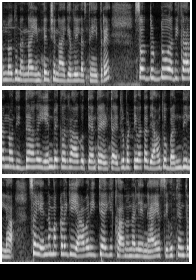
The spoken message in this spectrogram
ಅನ್ನೋದು ನನ್ನ ಇಂಟೆನ್ಷನ್ ಆಗಿರಲಿಲ್ಲ ಸ್ನೇಹಿತರೆ. ಸೊ ದುಡ್ಡು ಅಧಿಕಾರ ಅನ್ನೋದು ಇದ್ದಾಗ ಏನು ಬೇಕಾದರೂ ಆಗುತ್ತೆ ಅಂತ ಹೇಳ್ತಾ ಇದ್ರು. ಬಟ್ ಇವತ್ತು ಅದು ಯಾವುದೂ ಬಂದಿಲ್ಲ. ಸೊ ಹೆಣ್ಣು ಮಕ್ಕಳಿಗೆ ಯಾವ ರೀತಿಯಾಗಿ ಕಾನೂನಲ್ಲಿ ನ್ಯಾಯ ಸಿಗುತ್ತೆ ಅಂತ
